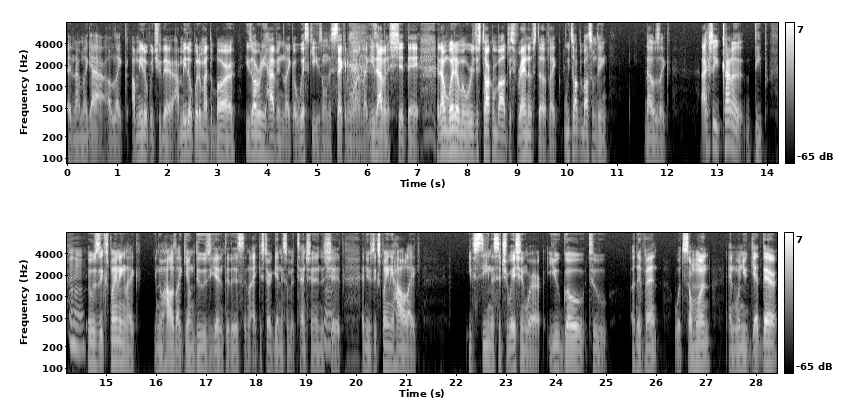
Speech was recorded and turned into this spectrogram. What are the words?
and i'm like yeah i'll like i'll meet up with you there i meet up with him at the bar he's already having like a whiskey he's on the second one like he's having a shit day and i'm with him and we're just talking about just random stuff like we talked about something that was like actually kind of deep Mm-hmm. it was explaining like you know how like young dudes you get into this and like you start getting some attention and Mm. shit and he was explaining how like you've seen a situation where you go to an event with someone and when you get there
